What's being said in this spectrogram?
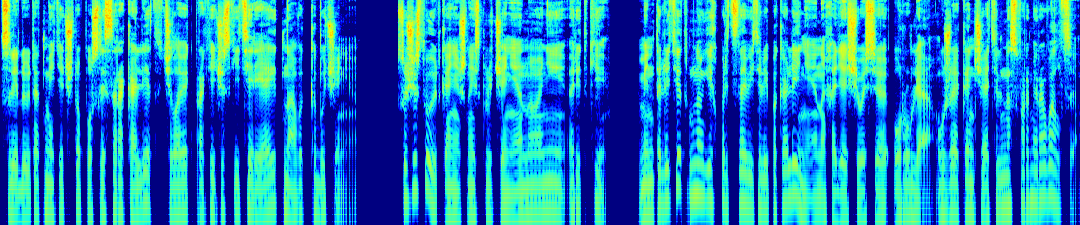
Следует отметить, что после 40 лет человек практически теряет навык к обучению. Существуют, конечно, исключения, но они редки. Менталитет многих представителей поколения, находящегося у руля, уже окончательно сформировался.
